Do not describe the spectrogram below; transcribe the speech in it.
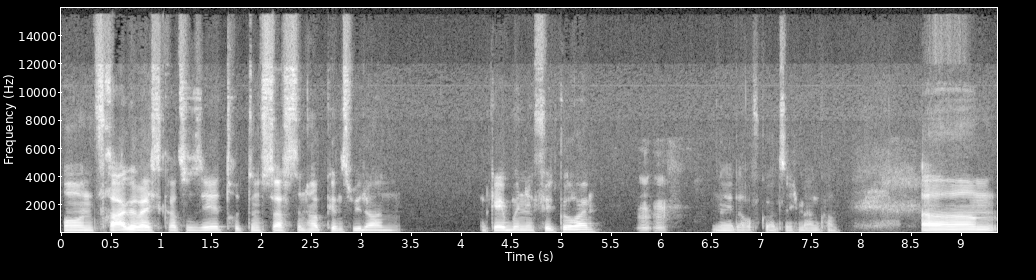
Und Frage, weil ich es gerade so sehe, drückt uns Dustin Hopkins wieder ein Game-Winning Field Goal rein? Mhm. Nee, darauf kann es nicht mehr ankommen. Ähm,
